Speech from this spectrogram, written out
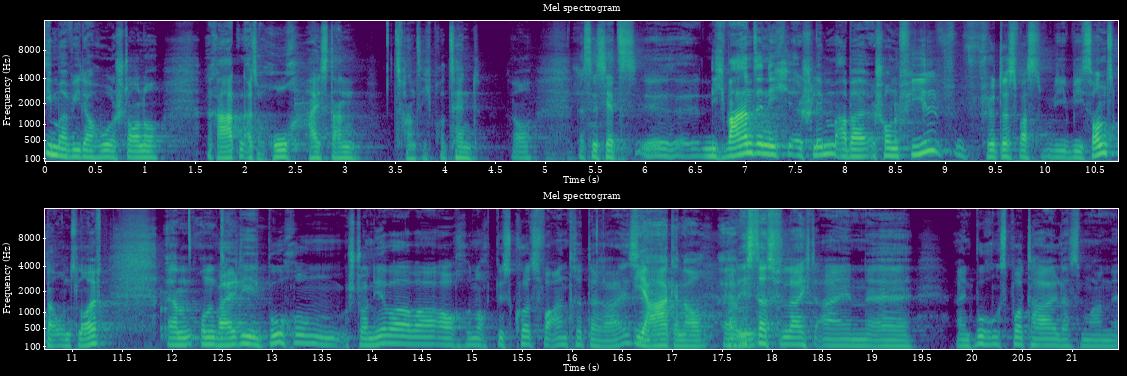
immer wieder hohe Storno-Raten. Also hoch heißt dann 20 Prozent. So, das ist jetzt äh, nicht wahnsinnig äh, schlimm, aber schon viel für das, was wie, wie sonst bei uns läuft. Ähm, und Weil die Buchung stornierbar war, auch noch bis kurz vor Antritt der Reise. Ja, genau. Dann ähm, ist das vielleicht ein äh, ein Buchungsportal, dass man, äh,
